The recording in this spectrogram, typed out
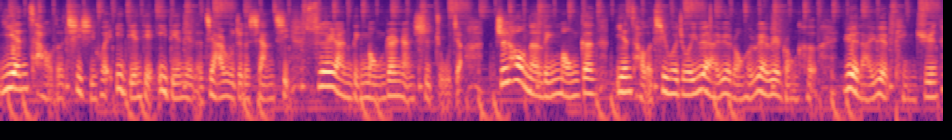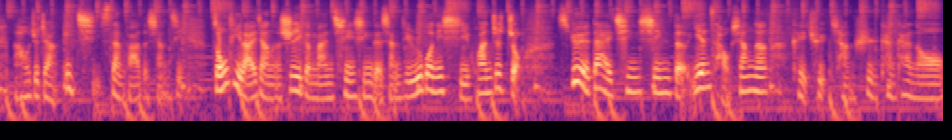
烟草的气息会一点点、一点点的加入这个香气，虽然柠檬仍然是主角，之后呢，柠檬跟烟草的气味就会越来越融合，越来越融合，越来越平均，然后就这样一起散发的香气。总体来讲呢，是一个蛮清新的香气。如果你喜欢这种略带清新的烟草香呢，可以去尝。试看看哦，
